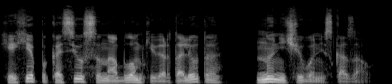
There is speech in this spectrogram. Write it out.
Хехе покосился на обломки вертолета, но ничего не сказал.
